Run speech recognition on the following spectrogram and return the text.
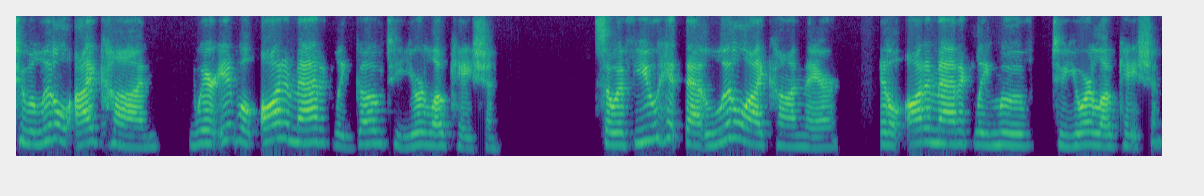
to a little icon where it will automatically go to your location. So if you hit that little icon there, it'll automatically move to your location.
